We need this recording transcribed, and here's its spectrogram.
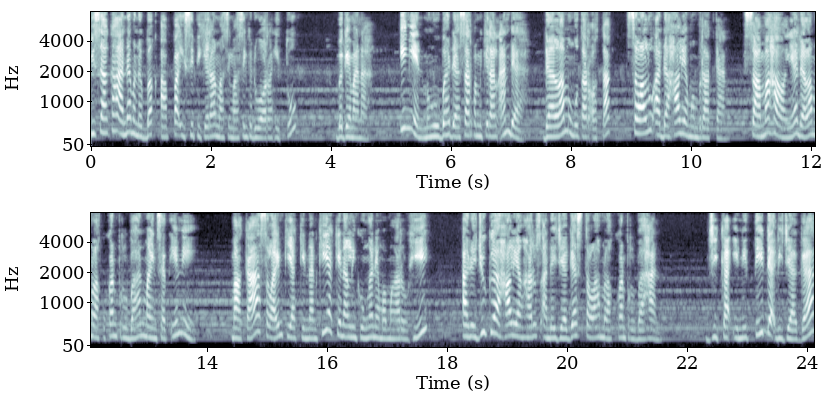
bisakah Anda menebak apa isi pikiran masing-masing kedua orang itu? Bagaimana? Ingin mengubah dasar pemikiran Anda? Dalam memutar otak, selalu ada hal yang memberatkan. Sama halnya dalam melakukan perubahan mindset ini. Maka, selain keyakinan-keyakinan lingkungan yang memengaruhi, ada juga hal yang harus Anda jaga setelah melakukan perubahan. Jika ini tidak dijaga,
